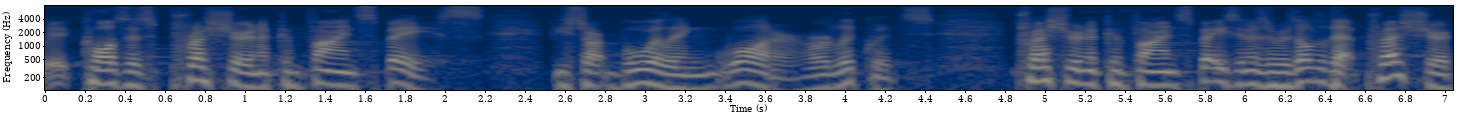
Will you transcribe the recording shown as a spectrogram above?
it causes pressure in a confined space. If you start boiling water or liquids, pressure in a confined space. And as a result of that pressure,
